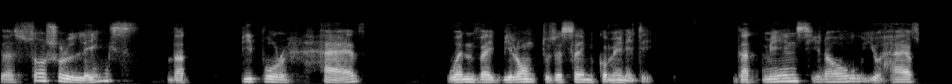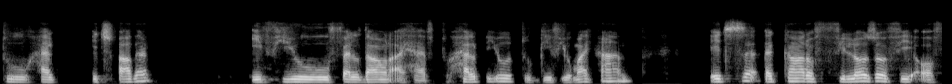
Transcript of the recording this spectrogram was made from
the social links that people have when they belong to the same community. That means, you know, you have to help each other. If you fell down, I have to help you, to give you my hand. It's a, a kind of philosophy of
